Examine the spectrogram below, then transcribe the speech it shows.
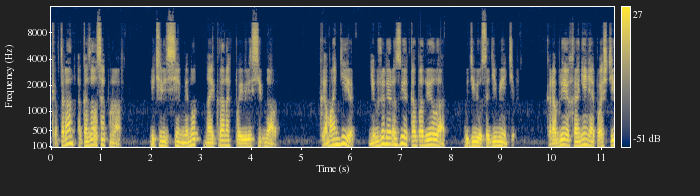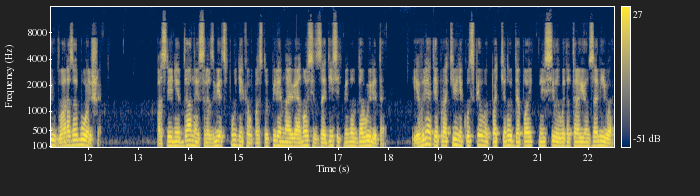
Каптран оказался прав, и через 7 минут на экранах появились сигналы. «Командир, неужели разведка подвела?» – удивился Дементьев. «Кораблей охранения почти в два раза больше». Последние данные с разведспутников поступили на авианосец за 10 минут до вылета, и вряд ли противник успел бы подтянуть дополнительные силы в этот район залива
